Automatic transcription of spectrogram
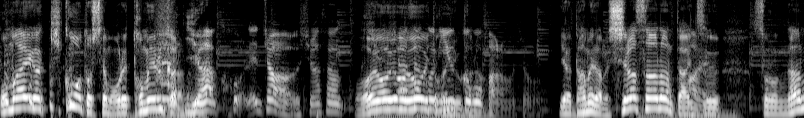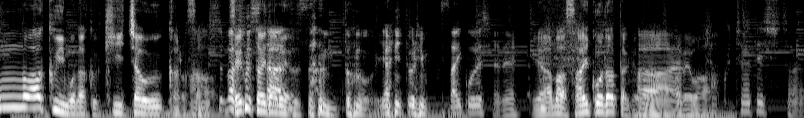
お前が聞こうとしても俺止めるからな。いやこれじゃあ白沢おいおいおいおいとか言言うから。っとこうかなじゃあ。やダメダメ白沢なんてあいつ、はい。その何の悪意もなく聞いちゃうからさ絶対ダメスターズさんとのやりとりも最高でしたね。いやまあ最高だったけどあれめちゃはくちゃでしたよね。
